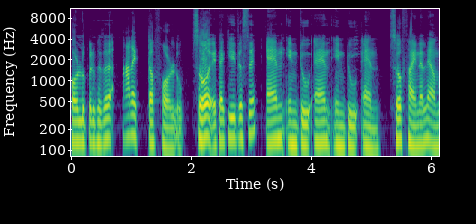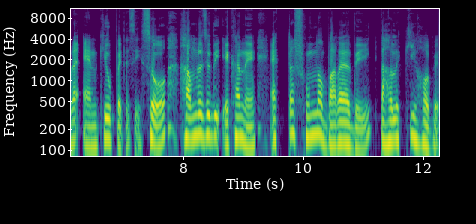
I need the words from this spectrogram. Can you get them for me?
ফর লুপের ভেতরে আরেকটা ফর লুপ সো এটা কি হইতেছে? N into n into n so finally আমরা এন কিউব পেতেছি। সো আমরা যদি এখানে একটা শূন্য বাড়ায় দিই, তাহলে কি হবে?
